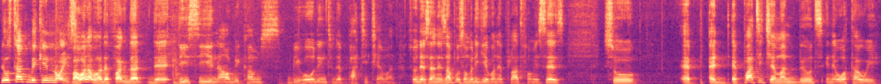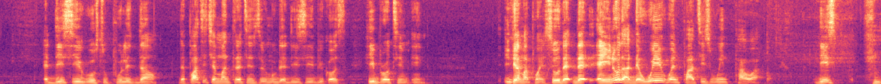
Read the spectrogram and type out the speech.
They will start making noise. But what about the fact that the DC now becomes beholden to the party chairman? So there's an example somebody gave on a platform. It says, so a, a, a party chairman builds in a waterway, a DC goes to pull it down. The party chairman threatens to remove the DC because he brought him in. You get my point. So that, that and you know that the way when parties win power, these hmm.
